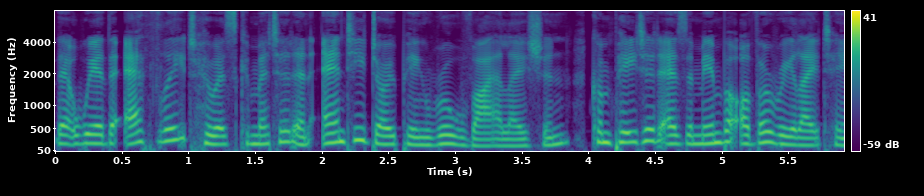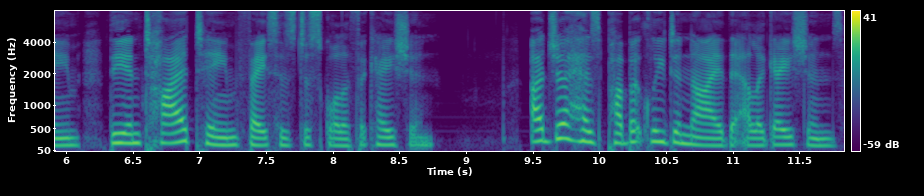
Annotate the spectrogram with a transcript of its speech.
that where the athlete who has committed an anti doping rule violation competed as a member of a relay team, the entire team faces disqualification. Ujah has publicly denied the allegations,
